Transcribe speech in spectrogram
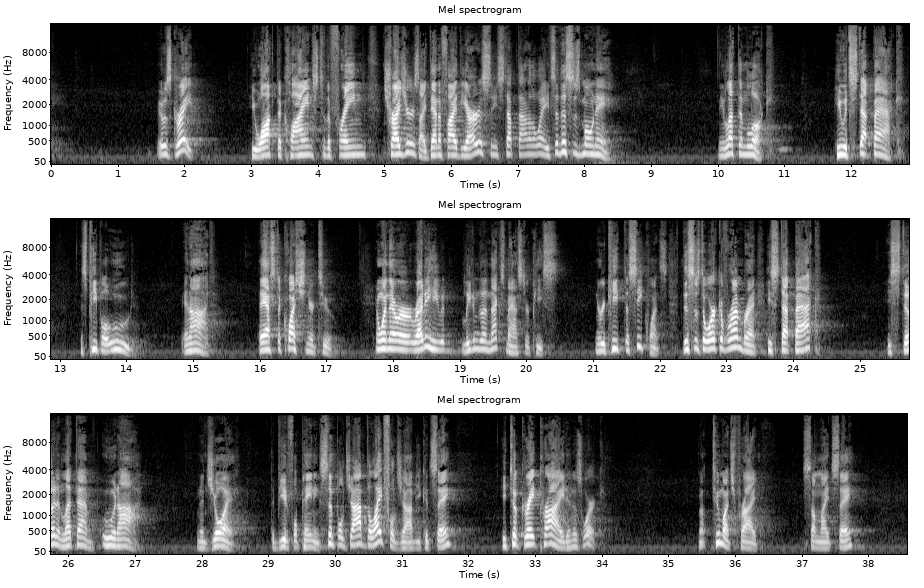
it was great. He walked the clients to the framed treasures, identified the artists, and he stepped out of the way. He said, This is Monet. he let them look. He would step back as people oohed and awed. They asked a question or two. And when they were ready, he would lead them to the next masterpiece and repeat the sequence. This is the work of Rembrandt. He stepped back, he stood and let them ooh and ah and enjoy the beautiful painting. Simple job, delightful job, you could say. He took great pride in his work. Not too much pride, some might say,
